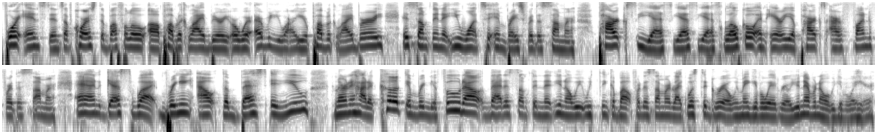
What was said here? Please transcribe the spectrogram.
for instance, of course, the Buffalo uh, Public Library or wherever you are, your public library is something that you want to embrace for the summer. Parks, yes, yes, yes. Local and area parks are fun for the summer. And guess what? Bringing out the best in you, learning how to cook and bring your food out, that is something that, you know, we, we think about for the summer. Like, what's the grill? We may give away a grill. You never know what we give away here.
